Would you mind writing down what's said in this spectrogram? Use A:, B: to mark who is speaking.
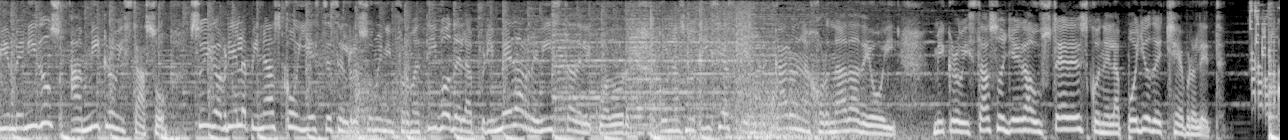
A: Bienvenidos a Microvistazo. Soy Gabriela Pinasco y este es el resumen informativo de la primera revista del Ecuador, con las noticias que marcaron la jornada de hoy. Microvistazo llega a ustedes con el apoyo de Chevrolet.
